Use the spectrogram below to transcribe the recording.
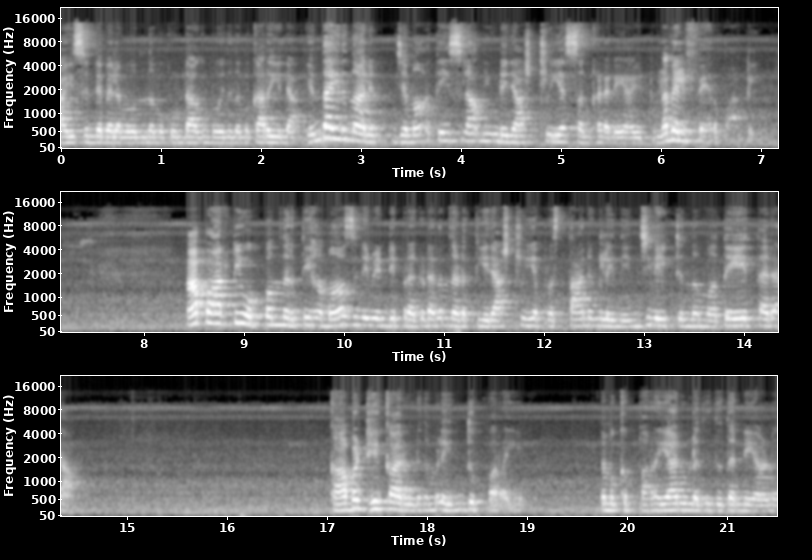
ആയുസിന്റെ ബലമോ ഒന്നും നമുക്ക് ഉണ്ടാകുമോ എന്ന് നമുക്കറിയില്ല. എന്തായിരുന്നാലും ജമാഅത്തെ ഇസ്ലാമിയുടെ രാഷ്ട്രീയ സംഘടനയായിട്ടുള്ള വെൽഫെയർ പാർട്ടി ആ പാർട്ടി ഒപ്പം നിർത്തി ഹമാസിന് വേണ്ടി പ്രകടനം നടത്തിയ രാഷ്ട്രീയ പ്രസ്ഥാനങ്ങളെ നെഞ്ചിലേറ്റുന്ന മതേതര കാപഠ്യക്കാരോട് നമ്മൾ എന്തു പറയും? നമുക്ക് പറയാനുള്ളത് ഇത് തന്നെയാണ്.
